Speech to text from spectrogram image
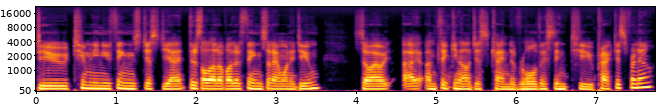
do too many new things just yet. There's a lot of other things that I want to do. So I, I I'm thinking I'll just kind of roll this into practice for now.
